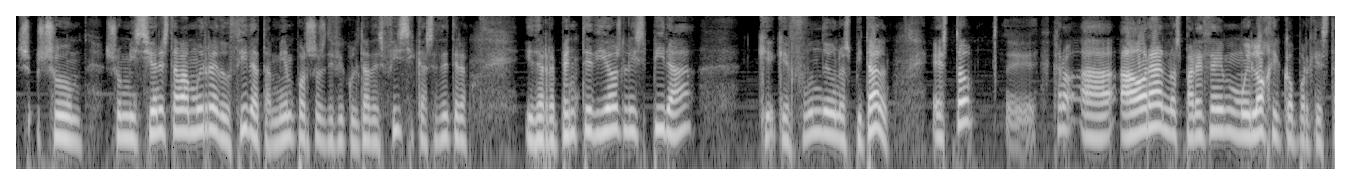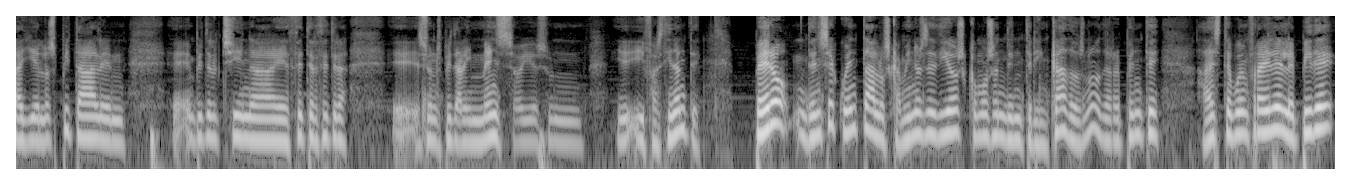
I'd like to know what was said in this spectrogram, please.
su, su, su, misión estaba muy reducida también por sus dificultades físicas, etcétera, y de repente Dios le inspira que, funde un hospital. Esto, eh, claro, ahora nos parece muy lógico porque está allí el hospital en, en China, etcétera, etcétera. Eh, es un hospital inmenso y es un y, fascinante. Pero dense cuenta a los caminos de Dios cómo son de intrincados, ¿no? De repente a este buen fraile le pide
